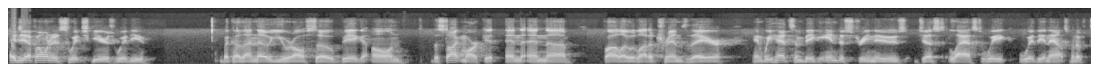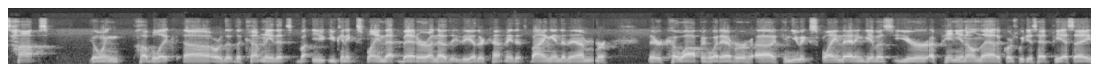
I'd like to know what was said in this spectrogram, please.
Hey, Jeff, I wanted to switch gears with you because I know you are also big on the stock market and, and uh, follow a lot of trends there. And we had some big industry news just last week with the announcement of Topps going public uh, or the, the company that's you, you can explain that better. I know that the other company that's buying into them or they're co-oping whatever. Uh, can you explain that and give us your opinion on that? Of course, we just had PSA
